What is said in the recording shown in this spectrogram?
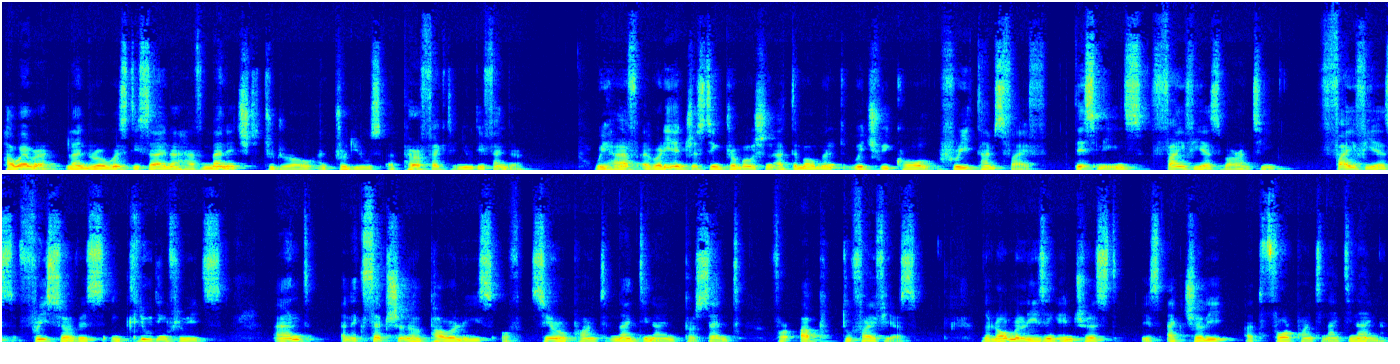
However, Land Rover's designer have managed to draw and produce a perfect new Defender we have a very interesting promotion at the moment, which we call three times five. This means five years warranty, five years free service, including fluids, and an exceptional power lease of 0.99% for up to five years. The normal leasing interest is actually at 4.99.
